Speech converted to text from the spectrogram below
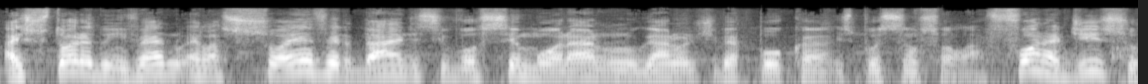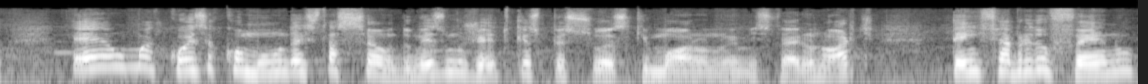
a história do inverno ela só é verdade se você morar num lugar onde tiver pouca exposição solar. Fora disso, é uma coisa comum da estação. Do mesmo jeito que as pessoas que moram no hemisfério norte têm febre do feno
